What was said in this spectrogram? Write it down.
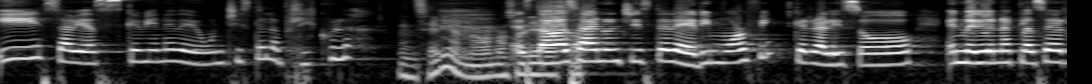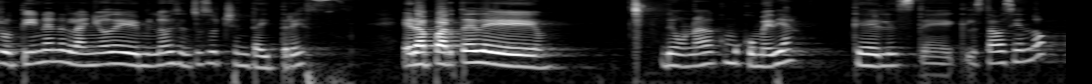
¿Y sabías que viene de un chiste la película? ¿En serio? No, no sabía Está basada en un chiste de Eddie Murphy que realizó en medio de una clase de rutina en el año de 1983. Era parte de, de una como comedia que él, este, que él estaba haciendo.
